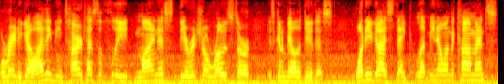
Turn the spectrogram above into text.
we're ready to go. I think the entire Tesla fleet, minus the original Roadster, is gonna be able to do this. What do you guys think? Let me know in the comments.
